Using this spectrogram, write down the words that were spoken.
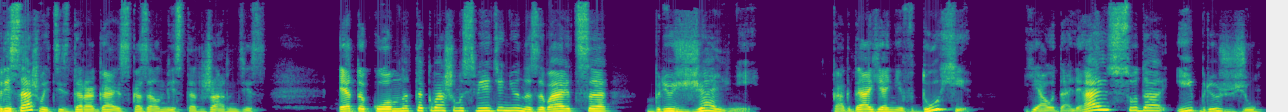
«Присаживайтесь, дорогая», — сказал мистер Джарндис. «Эта комната, к вашему сведению, называется брюзжальней. Когда я не в духе, я удаляюсь сюда и брюзжу.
